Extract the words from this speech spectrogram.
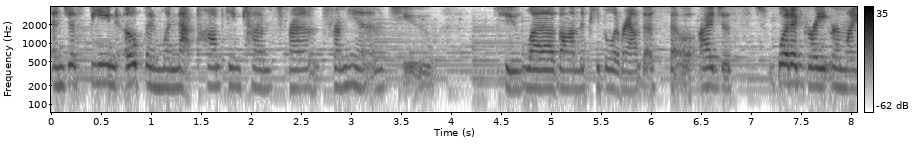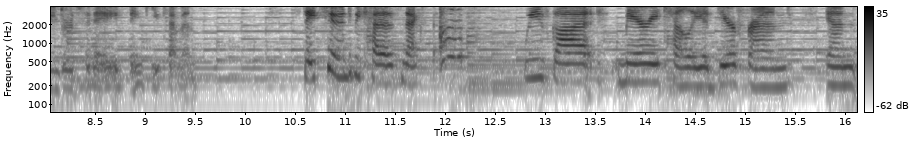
and just being open when that prompting comes from from him to to love on the people around us. So I just what a great reminder today. Thank you, Kevin. Stay tuned because next up we've got Mary Kelly, a dear friend, and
